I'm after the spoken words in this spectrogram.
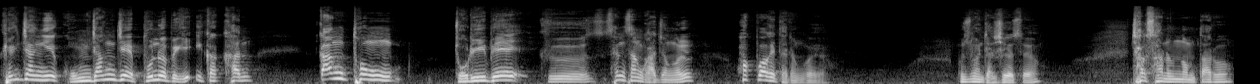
굉장히 공장제 분업에 입각한 깡통 조립의 그 생산 과정을 확보하게 되는 거예요. 무슨 말인지 아시겠어요? 작사하는 놈 따로,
